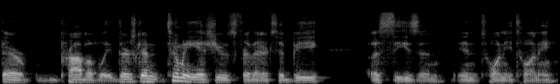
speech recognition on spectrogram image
there probably there's going too many issues for there to be a season in 2020.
